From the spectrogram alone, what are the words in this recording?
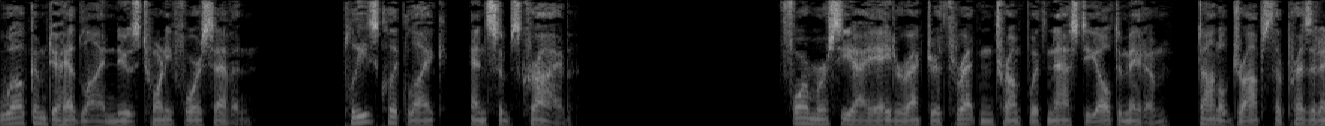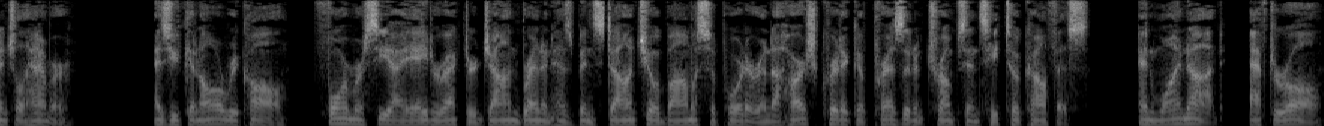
Welcome to Headline News 24/7. Please click like and subscribe. Former CIA director threatened Trump with nasty ultimatum, Donald drops the presidential hammer. As you can all recall, former CIA director John Brennan has been staunch Obama supporter and a harsh critic of President Trump since he took office. And why not, after all,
